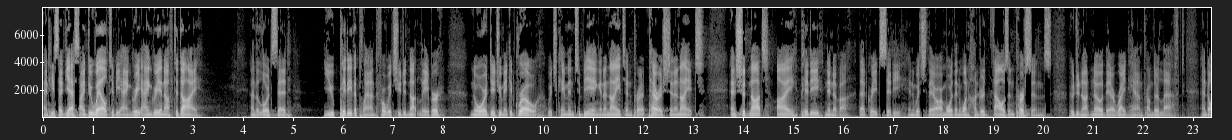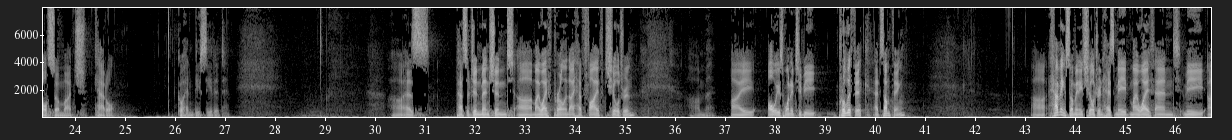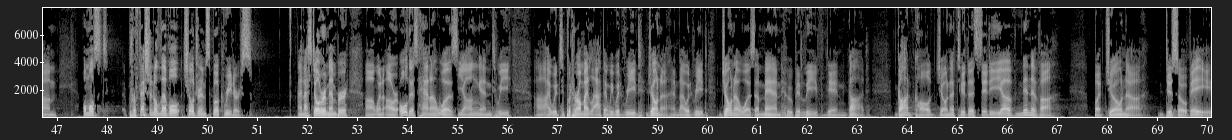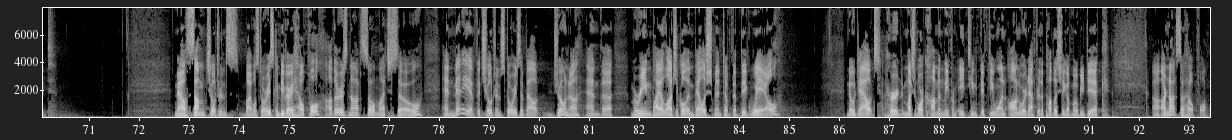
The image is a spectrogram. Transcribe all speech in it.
And he said, Yes, I do well to be angry, angry enough to die. And the Lord said, You pity the plant for which you did not labor, nor did you make it grow, which came into being in a night and per- perished in a night. And should not I pity Nineveh, that great city, in which there are more than 100,000 persons who do not know their right hand from their left, and also much cattle? Go ahead and be seated. Uh, as Pastor Jin mentioned, uh, my wife Pearl and I have five children. Um, I always wanted to be prolific at something. Uh, having so many children has made my wife and me um, almost professional level children's book readers. And I still remember uh, when our oldest, Hannah, was young, and we, uh, I would put her on my lap and we would read Jonah. And I would read, Jonah was a man who believed in God. God called Jonah to the city of Nineveh, but Jonah disobeyed. Now, some children's Bible stories can be very helpful, others not so much so. And many of the children's stories about Jonah and the marine biological embellishment of the big whale, no doubt heard much more commonly from 1851 onward after the publishing of Moby Dick, uh, are not so helpful.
